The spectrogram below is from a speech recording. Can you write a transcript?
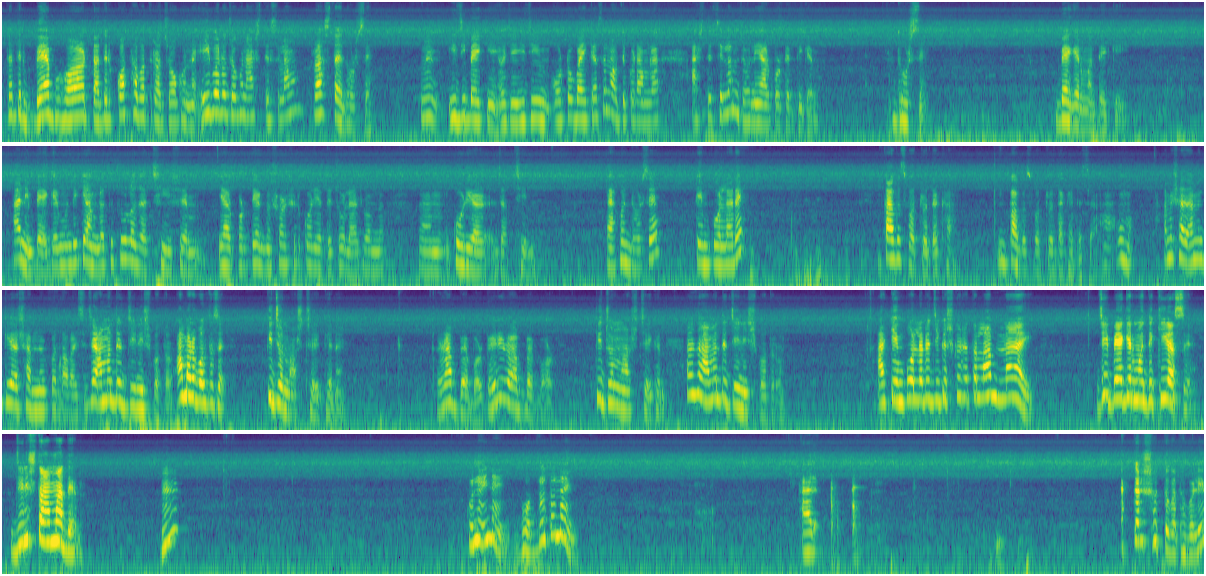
তাদের ব্যবহার, তাদের কথাবার্তা যখন, এইবারও যখন আসতেছিলাম, রাস্তায় ধরছে। ইজি বাইক ওই যে ইজি অটো বাইক আছে না, ওতে করে আমরা আসতেছিলাম যখন এয়ারপোর্টের দিকে ধরছে। ব্যাগের মধ্যে কি? আনি ব্যাগের মধ্যে কি? আমরা তো চলে যাচ্ছি, সে এয়ারপোর্ট দিয়ে একদম সরাসরি কোরিয়াতে চলে আসব, আমরা কোরিয়ার যাচ্ছি। এখন ধরছে টেম্পোলারে কাগজপত্র দেখা, কাগজপত্র দেখাইতেছে। আমি আমি কি সামনের পর দাঁড়াইছি যে আমাদের জিনিসপত্র আমার বলতেছে, কি জন্য আসছে এখানে? রাব ব্যবহার ভেরি রাব ব্যবহার। কি জন্য আসছে এখানে? আমি আমাদের জিনিসপত্র। আর টেম্পোলারে জিজ্ঞেস করে তো লাভ নাই। যে ব্যাগের মধ্যে কি আছে? জিনিস তো আমাদের। হুম? কোনোই নাই ভদ্রতা নাই। আর একটা সত্য কথা বলি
